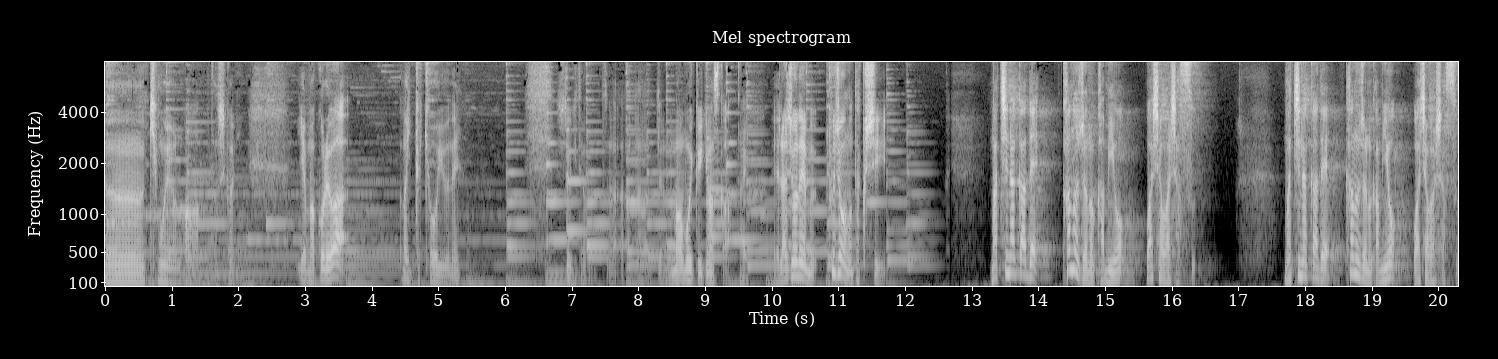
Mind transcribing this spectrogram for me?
うーん、キモいよな。確かに。いや、まあこれは、まあ一回共有ね。しておきたかった。まあもう一個いきますか。はいえーラジオネーム、プジョーのタクシー。街中で彼女の髪をワシャワシャす。街中で彼女の髪をワシャワシャす。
